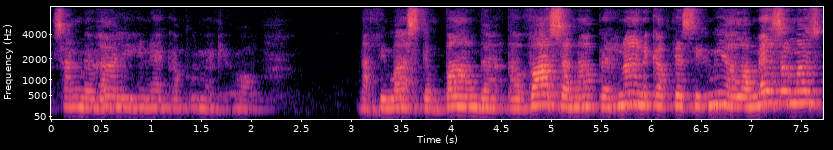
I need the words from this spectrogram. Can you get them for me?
σαν μεγάλη γυναίκα που είμαι κι εγώ. Να θυμάστε πάντα τα βάσανα, περνάνε κάποια στιγμή, αλλά μέσα μας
